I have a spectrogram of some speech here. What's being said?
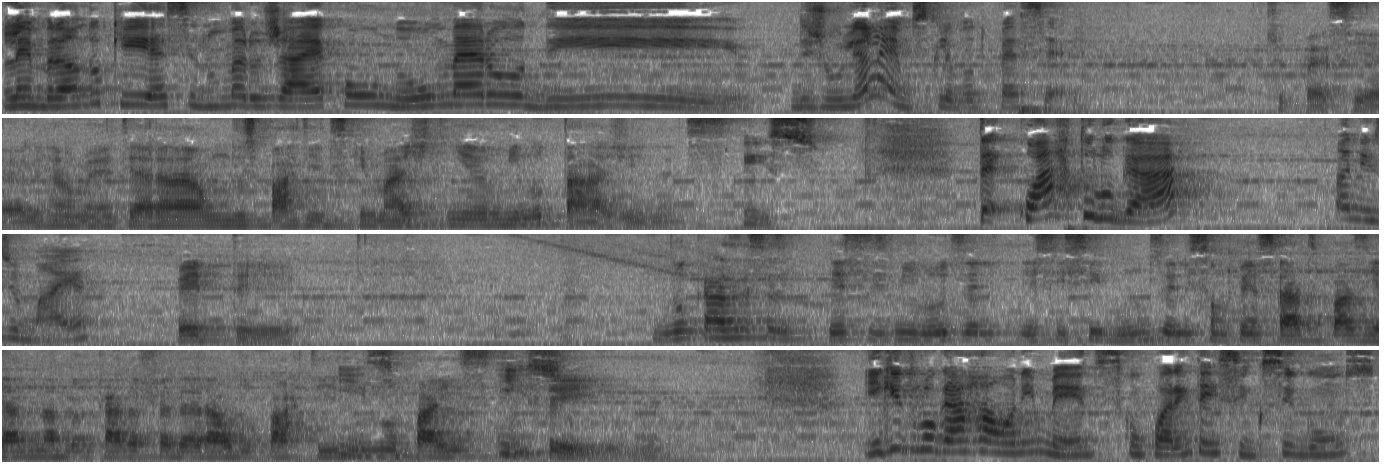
Lembrando que esse número já é com o número de, de Julia Lemos, que levou do PSL. Que o PSL realmente era um dos partidos que mais tinha minutagem, né? Isso. quarto lugar, Anísio Maia. PT. No caso, esses, esses minutos, ele, esses segundos, eles são pensados baseados na bancada federal do partido Isso. no país Isso. inteiro. Né? Em quinto lugar, Raoni Mendes, com 45 segundos.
